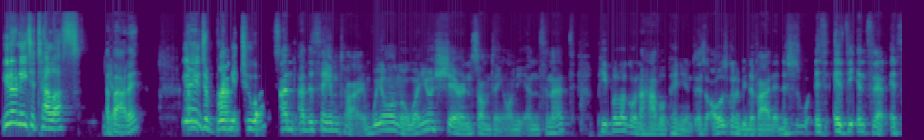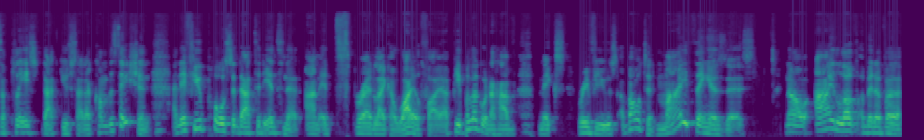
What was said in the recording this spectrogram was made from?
You don't need to tell us Yeah. about it. You And- need to bring and- it to us. And at the same time, we all know when you're sharing something on the internet, people are going to have opinions. It's always going to be divided. This is it's, it's the internet. It's a place that you start a conversation. And if you posted that to the internet and it spread like a wildfire, people are going to have mixed reviews about it. My thing is this. Now, I love a bit of a,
